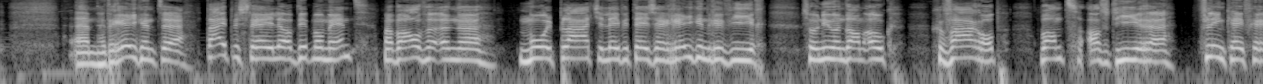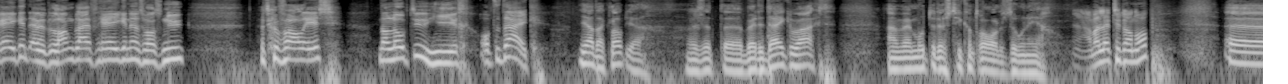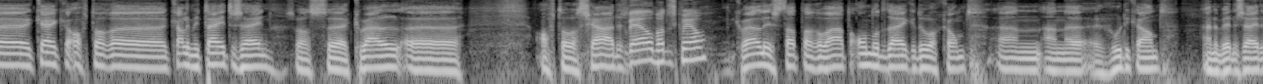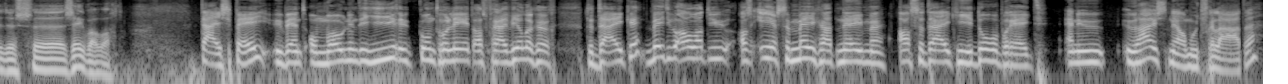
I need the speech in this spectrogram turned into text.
Ehm, het regent pijpenstrelen op dit moment. Maar behalve een mooi plaatje levert deze regenrivier zo nu en dan ook gevaar op. Want als het hier flink heeft geregend en het lang blijft regenen, zoals nu het geval is... dan loopt u hier op de dijk. Ja, dat klopt, ja. We zitten eh, bij de dijkenwacht en wij moeten dus die controles doen hier. Ja, waar let u dan op? Eh, kijken of er eh, calamiteiten zijn, zoals kwel, of er schade... Kwel, wat is kwel? Kwel is dat er water onder de dijken doorkomt en aan de goede kant en de binnenzijde dus zichtbaar wordt. Thijs P., u bent omwonende hier. U controleert als vrijwilliger de dijken. Weet u al wat u als eerste mee gaat nemen als de dijk hier doorbreekt... en u uw huis snel moet verlaten?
